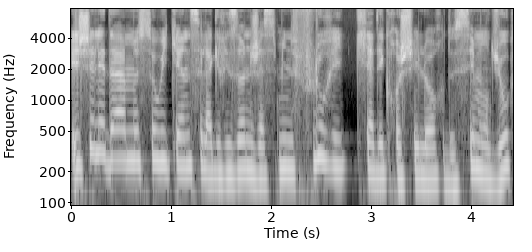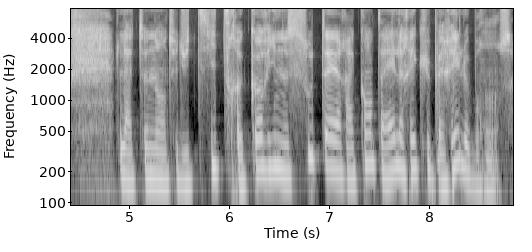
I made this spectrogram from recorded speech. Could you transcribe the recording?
Et chez les dames, ce week-end, c'est la grisonne Jasmine Fleury qui a décroché l'or de ces mondiaux. La tenante du titre, Corinne Souter, a quant à elle récupéré le bronze.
